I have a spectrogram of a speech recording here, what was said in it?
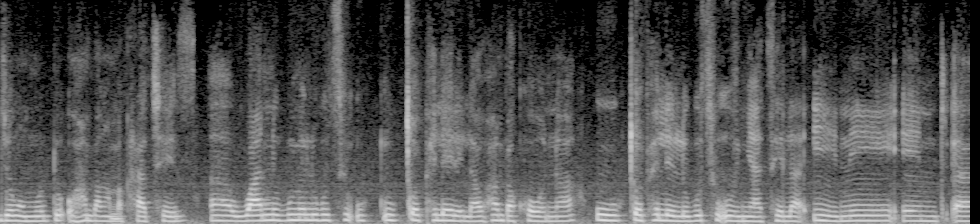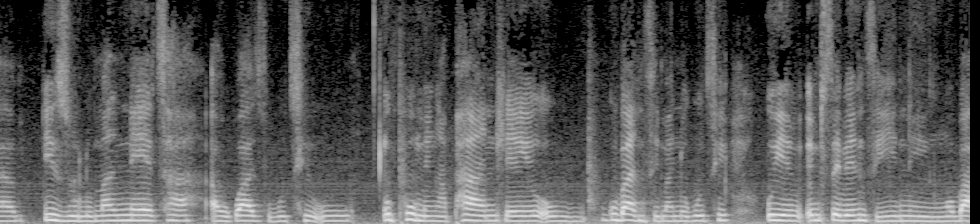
njengomuntu ohamba ngama-crutches uh, one kumele ukuthi ucophelele la uhamba khona ucophelele ukuthi unyathela ini and uh, izulu malinetha awukwazi ukuthi uphume ngaphandle kuba nzima nokuthi uye emsebenzini ngoba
